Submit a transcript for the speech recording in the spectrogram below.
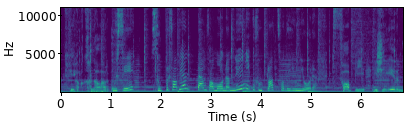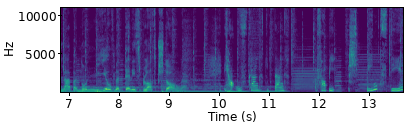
ja klar. Und sie, super Fabienne, in diesem Fall morgen um 9 Uhr auf dem Platz der Junioren. Die Fabi ist in ihrem Leben noch nie auf einem Tennisplatz gestanden. Ich habe aufgehängt und gedacht, Fabi, spinnt's dir?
